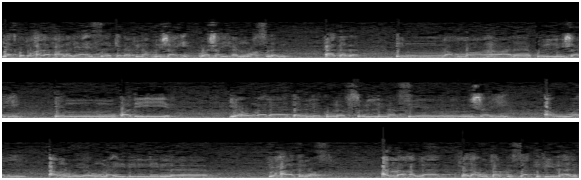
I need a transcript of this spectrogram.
يسكت خلف على الياء الساكنة في لفظ شيء وشيئا وصلا. هكذا. إن الله على كل شيء قدير. يوم لا تملك نفس لنفس شيء أول أمر يومئذ لله. في حالة الوصف أما خلاد فله ترك السكت في ذلك.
